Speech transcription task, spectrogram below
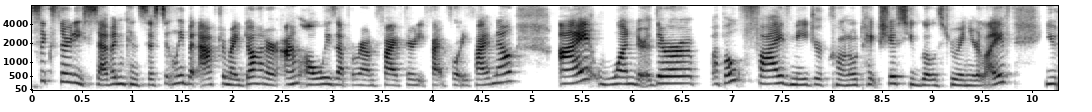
6 37 consistently, but after my daughter, I'm always up around 5 30, 5 45 now. I wonder, there are about five major chronotype shifts you go through in your life. You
